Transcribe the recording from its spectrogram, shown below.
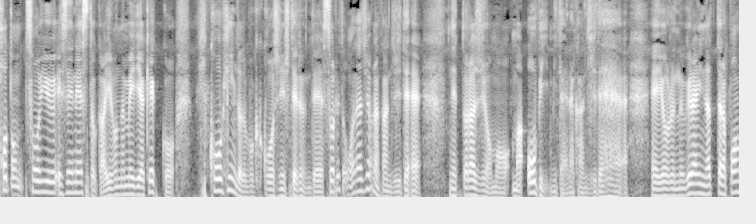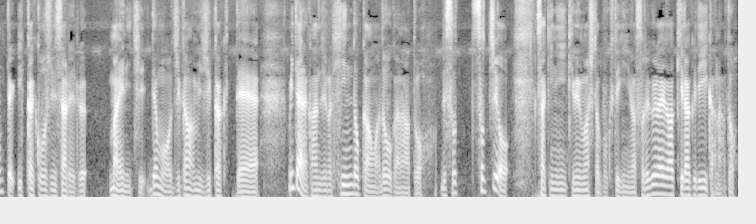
ほとんどそういう SNS とかいろんなメディア結構、高頻度で僕更新してるんで、それと同じような感じで、ネットラジオも、まあ帯みたいな感じで、えー、夜のぐらいになったらポンって一回更新される。毎日。でも時間は短くて、みたいな感じの頻度感はどうかなと。で、そ、そっちを先に決めました、僕的には。それぐらいが気楽でいいかなと。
